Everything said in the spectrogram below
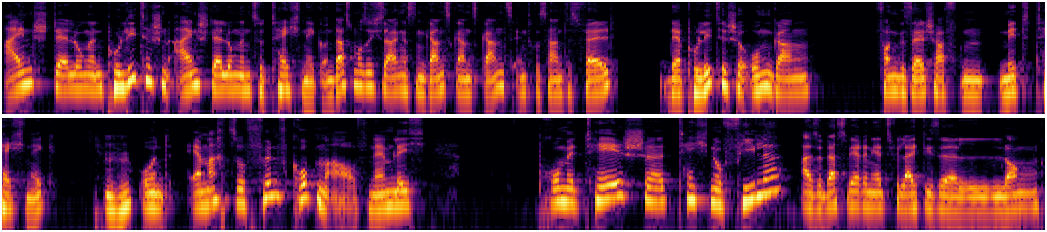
Einstellungen, politischen Einstellungen zu Technik. Und das muss ich sagen, ist ein ganz, ganz, ganz interessantes Feld, der politische Umgang von Gesellschaften mit Technik. Mhm. Und er macht so fünf Gruppen auf, nämlich prometheische Technophile, also das wären jetzt vielleicht diese Long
